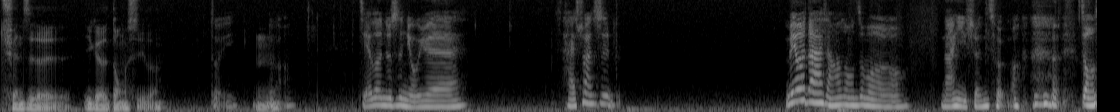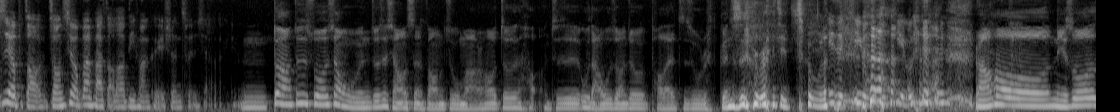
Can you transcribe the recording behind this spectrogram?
圈子的一个东西了。对，对嗯吧？结论就是纽约还算是没有大家想象中这么难以生存嘛，总是有找总是有办法找到地方可以生存下来。嗯，对啊，就是说，像我们就是想要省房租嘛，然后就是好，就是误打误撞就跑来蜘蛛人跟蜘蛛人一起住了。一直 Q 一直 Q，然后你说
